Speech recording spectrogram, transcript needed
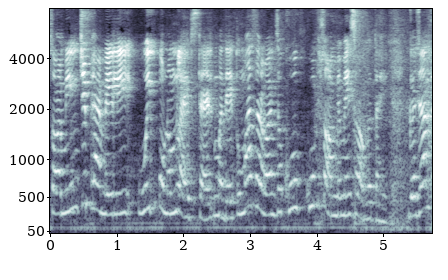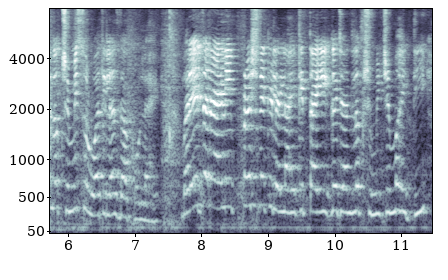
स्वामींची फॅमिली विथ पूनम लाईफस्टाईल मध्ये तुम्हा सर्वांचं खूप खूप स्वामीमय स्वागत आहे. गजांत लक्ष्मी सुरुवातीलाच दाखवलं आहे. बरेच जणांनी प्रश्न केलेला आहे की ताई गजान लक्ष्मीची माहिती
